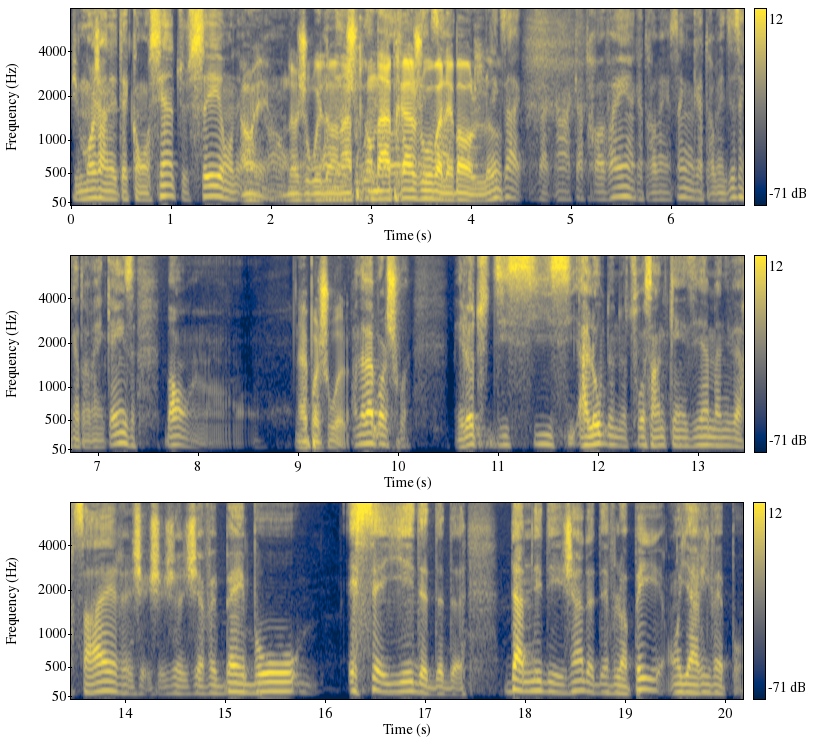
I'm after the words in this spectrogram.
Puis moi, j'en étais conscient, tu le sais. On, Ah ouais, on a joué là, on a- joué on a appris à jouer au volleyball, là. Exact, exact. En 80, en 85, en 90, en 95. Bon, On n'avait pas le choix. là. on n'avait pas le choix. Mais là, tu te dis, si, si à l'aube de notre 75e anniversaire, j'avais bien beau essayer de- de- de- d'amener des gens, de développer, on n'y arrivait pas.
